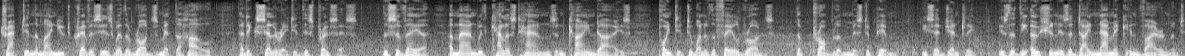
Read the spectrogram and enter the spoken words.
trapped in the minute crevices where the rods met the hull, had accelerated this process. The surveyor, a man with calloused hands and kind eyes, pointed to one of the failed rods. The problem, Mr. Pym, he said gently, is that the ocean is a dynamic environment.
